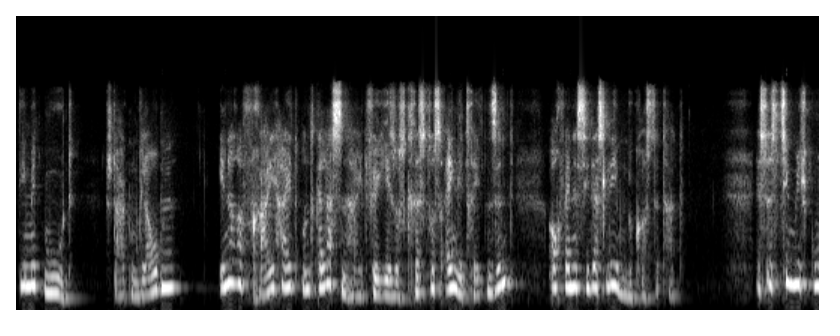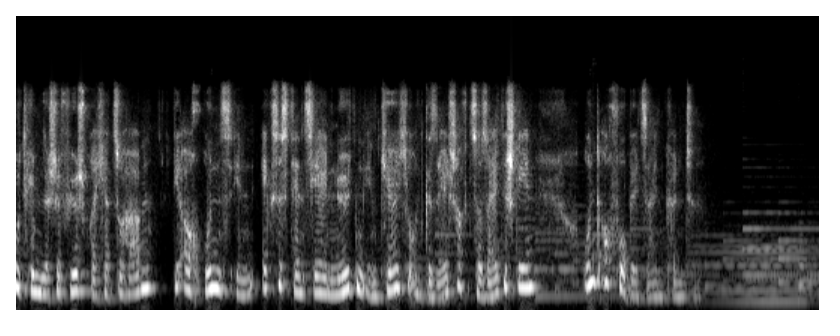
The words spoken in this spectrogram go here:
die mit Mut, starkem Glauben, innerer Freiheit und Gelassenheit für Jesus Christus eingetreten sind, auch wenn es sie das Leben gekostet hat. Es ist ziemlich gut, himmlische Fürsprecher zu haben, die auch uns in existenziellen Nöten in Kirche und Gesellschaft zur Seite stehen und auch Vorbild sein könnten.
